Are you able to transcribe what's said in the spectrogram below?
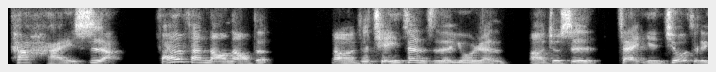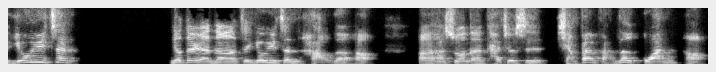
他还是啊烦烦恼恼的啊。这前一阵子有人啊，就是在研究这个忧郁症。有的人呢，这忧郁症好了哈啊，他说呢，他就是想办法乐观哈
